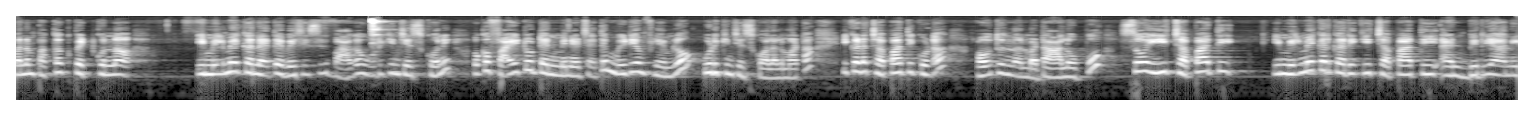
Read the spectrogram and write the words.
మనం పక్కకు పెట్టుకున్న ఈ మిల్ మేకర్ని అయితే వేసేసి బాగా ఉడికించేసుకొని ఒక ఫైవ్ టు టెన్ మినిట్స్ అయితే మీడియం ఫ్లేమ్లో ఉడికించేసుకోవాలన్నమాట. ఇక్కడ చపాతీ కూడా అవుతుందన్నమాట ఆలోపు సో ఈ చపాతీ ఈ మిల్ మేకర్ కర్రీకి చపాతీ అండ్ బిర్యానీ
